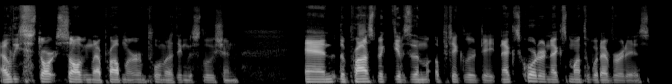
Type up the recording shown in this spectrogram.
at least start solving that problem or implementing the solution. And the prospect gives them a particular date, next quarter, next month, whatever it is.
